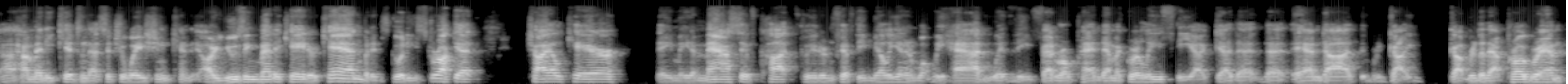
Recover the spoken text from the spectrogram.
uh, how many kids in that situation can are using Medicaid or can, but it's good he struck it. Child care, they made a massive cut, 350 million in what we had with the federal pandemic relief. The uh, the, the and uh, got got rid of that program.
